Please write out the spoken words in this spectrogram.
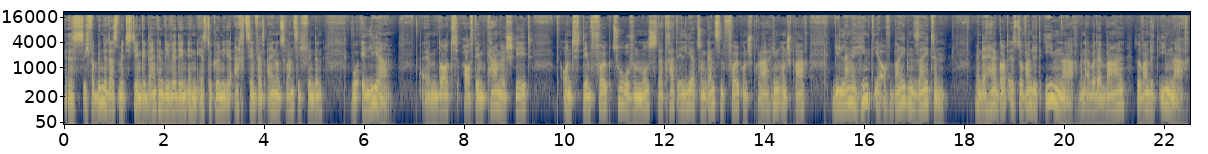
Es, ich verbinde das mit dem Gedanken, wie wir den in 1. Könige 18, Vers 21 finden, wo Elia ähm, dort auf dem Kamel steht und dem Volk zurufen muss. Da trat Elia zum ganzen Volk und sprach hin und sprach, wie lange hinkt ihr auf beiden Seiten? Wenn der Herr Gott ist, so wandelt ihm nach, wenn aber der Baal, so wandelt ihm nach.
